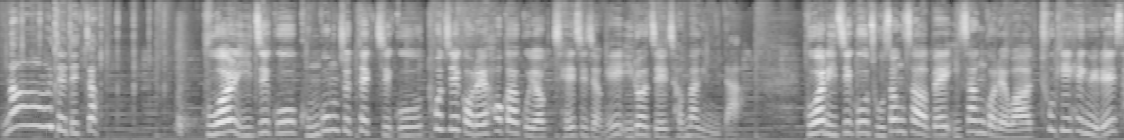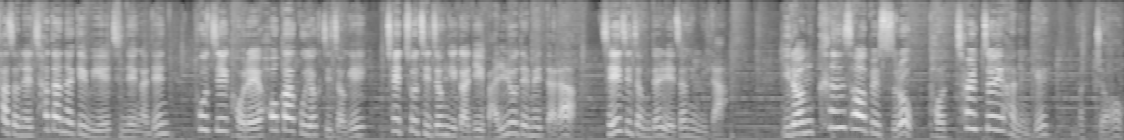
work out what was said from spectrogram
너무 잘 됐죠? 9월 이지구 공공주택지구 토지거래 허가구역 재지정이 이뤄질 전망입니다. 9월 이지구 조성 사업의 이상 거래와 투기 행위를 사전에 차단하기 위해 진행하는 토지 거래 허가 구역 지정이 최초 지정 기간이 만료됨에 따라 재지정될 예정입니다. 이런 큰 사업일수록 더 철저히 하는 게 맞죠.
